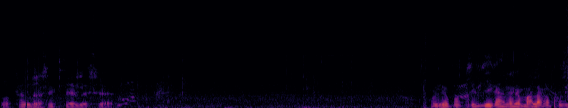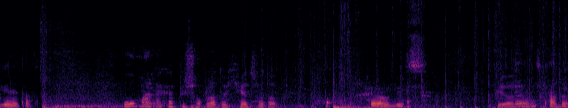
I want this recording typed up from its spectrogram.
Ο Φέδρας εκτέλεσε. Όλοι από εκεί βγήκανε ρε μαλάκα, πώς γίνεται αυτό; Ω, μαλάκα, πισόπλατο headshot. από- Θεολής. Τι ωραία. Θεολής κάμπερ.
